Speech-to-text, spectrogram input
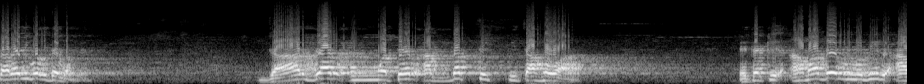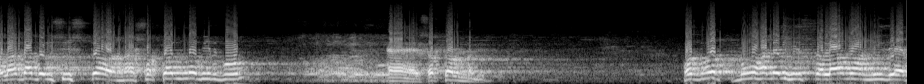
তারাই বলতে পারবেন যার যার উন্মতের আধ্যাত্মিক পিতা হওয়া, এটা কি আমাদের নবীর আলাদা বৈশিষ্ট্য না সকল নবীর গুণ? হ্যাঁ সকল হজরত নিজের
